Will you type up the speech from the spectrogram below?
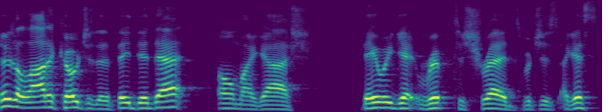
there's a lot of coaches that if they did that, oh my gosh, they would get ripped to shreds, which is, I guess,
